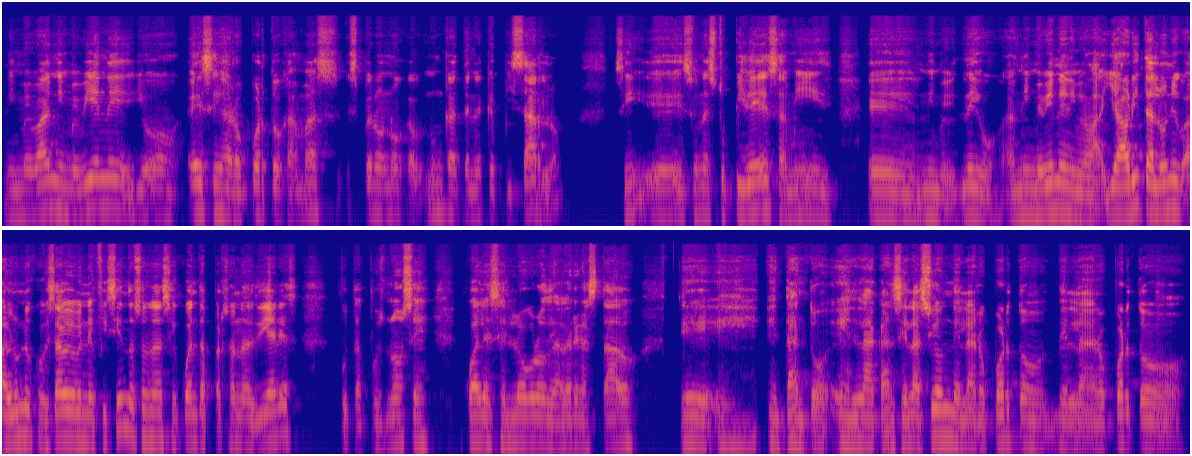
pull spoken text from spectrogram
ni, me va ni me viene. Yo ese aeropuerto jamás, espero no, nunca tener que pisarlo. ¿Sí? es una estupidez, a mí, eh, ni me, digo, a mí me viene ni me va. Y ahorita lo único, al único que sabe beneficiando son las 50 personas diarias, puta, pues no sé cuál es el logro de haber gastado eh, eh, en tanto en la cancelación del aeropuerto, del aeropuerto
